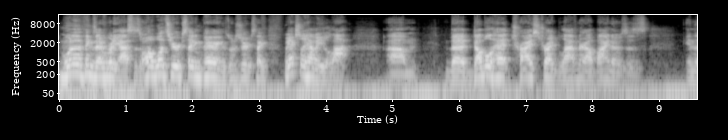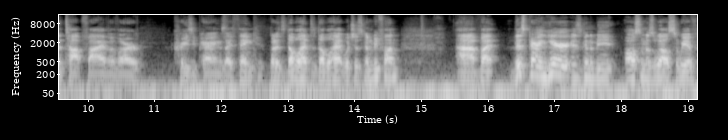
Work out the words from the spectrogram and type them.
one of the things everybody asks is, "Oh, what's your exciting pairings? What is your exciting?" We actually have a lot. Um, the double het tri-stripe lavender albinos is in the top five of our crazy pairings, I think. But it's double het to double head, which is going to be fun. Uh, but this pairing here is going to be awesome as well. So we have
